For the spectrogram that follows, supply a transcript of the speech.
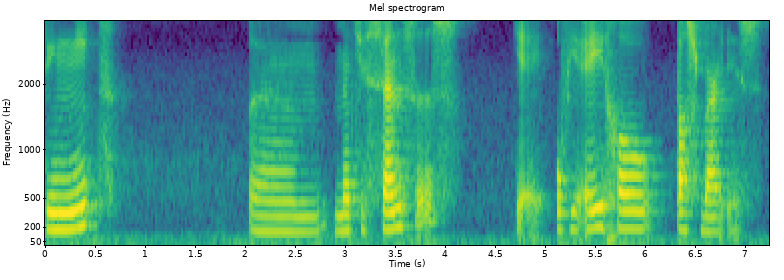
die niet ehm, met je senses je, of je ego tastbaar is.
